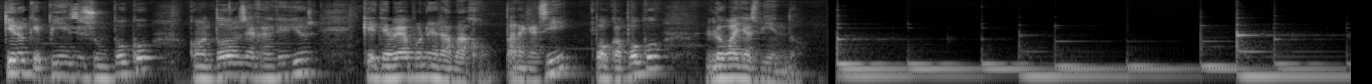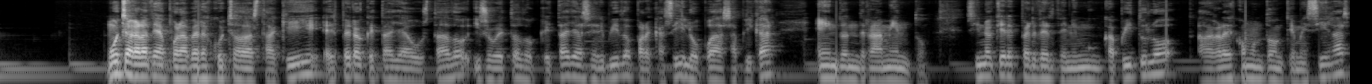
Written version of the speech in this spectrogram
Quiero que pienses un poco con todos los ejercicios que te voy a poner abajo, para que así, poco a poco, lo vayas viendo. Muchas gracias por haber escuchado hasta aquí, espero que te haya gustado y sobre todo que te haya servido para que así lo puedas aplicar en tu entrenamiento. Si no quieres perderte ningún capítulo, agradezco un montón que me sigas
